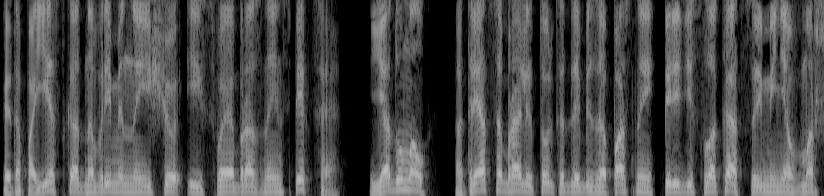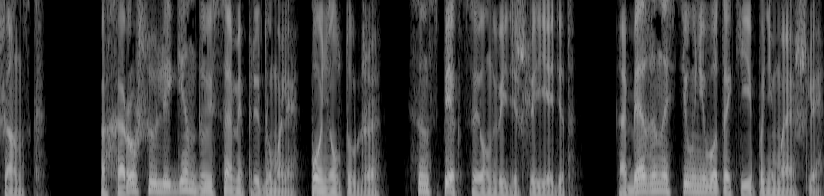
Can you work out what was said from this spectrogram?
эта поездка одновременно еще и своеобразная инспекция? Я думал, отряд собрали только для безопасной передислокации меня в Маршанск. А хорошую легенду и сами придумали, понял тут же. С инспекцией он, видишь ли, едет. Обязанности у него такие, понимаешь ли.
